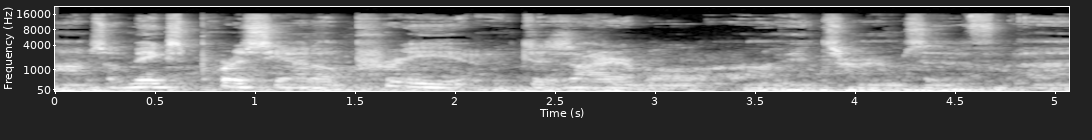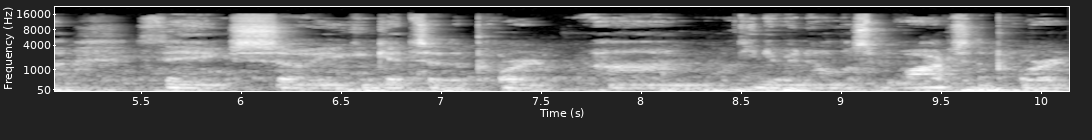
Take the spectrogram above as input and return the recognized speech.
Um, so it makes Port of Seattle pretty desirable uh, in terms of uh, things. So you can get to the port, um, you can even almost walk to the port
